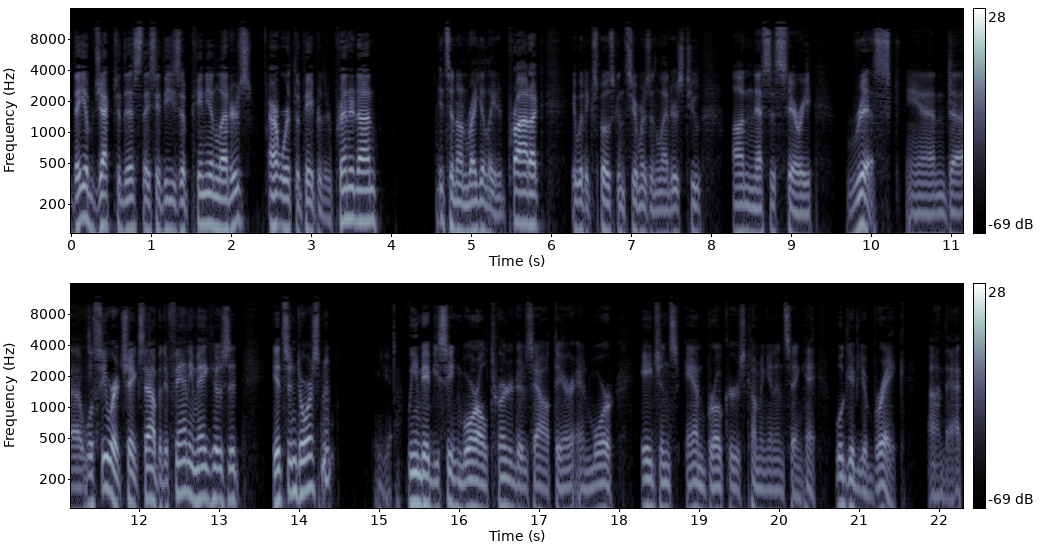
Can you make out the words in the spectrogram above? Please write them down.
they object to this. They say these opinion letters aren't worth the paper they're printed on. It's an unregulated product. It would expose consumers and lenders to unnecessary risk. And uh, we'll see where it shakes out. But if Fannie Mae gives it its endorsement, yeah. we may be seeing more alternatives out there and more agents and brokers coming in and saying, hey, we'll give you a break on that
